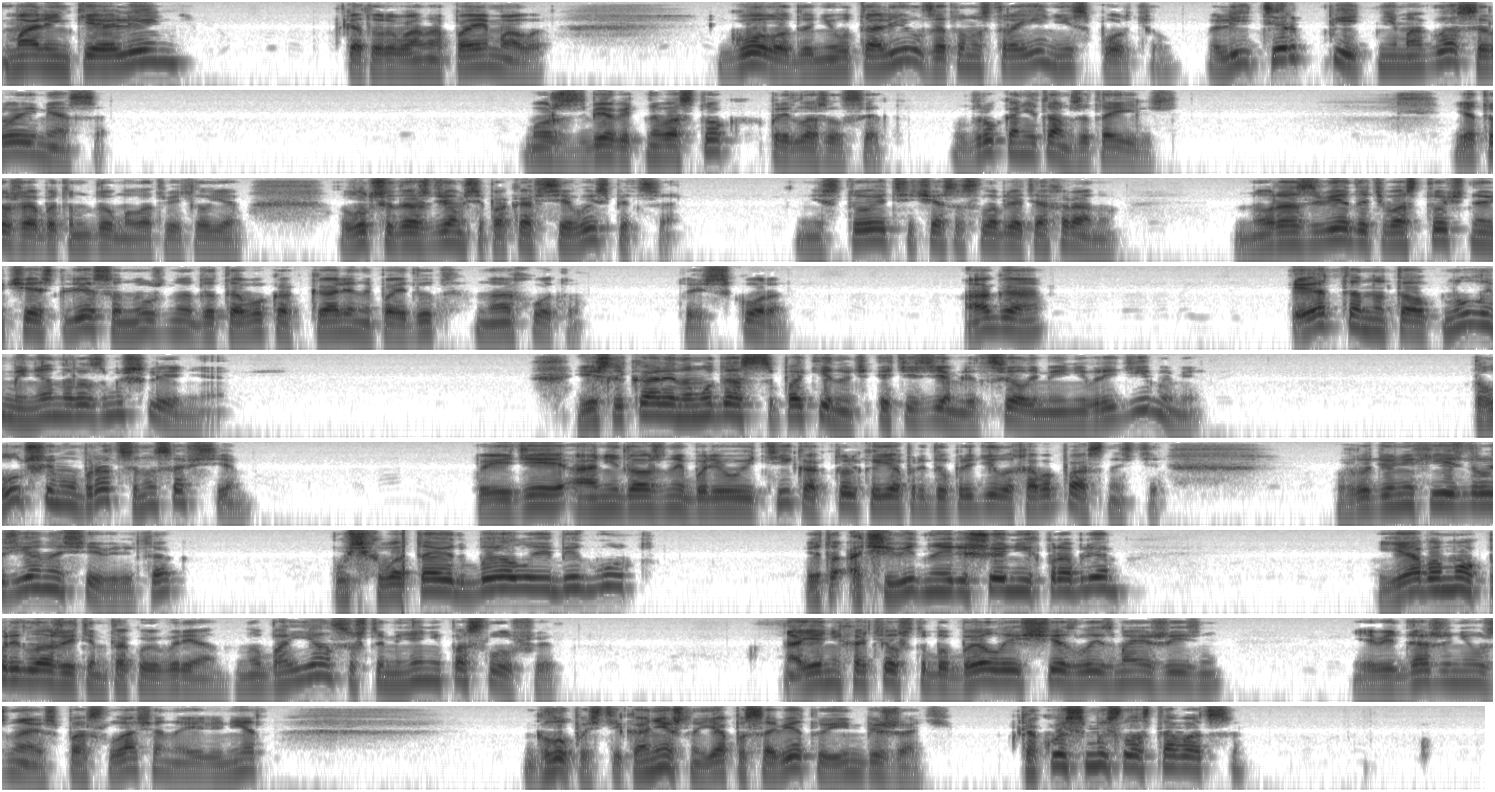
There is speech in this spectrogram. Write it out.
Маленький олень, которого она поймала, голода не утолил, зато настроение испортил. Ли терпеть не могла сырое мясо. «Может, сбегать на восток?» — предложил Сет. «Вдруг они там затаились?» «Я тоже об этом думал», — ответил я. «Лучше дождемся, пока все выспятся. Не стоит сейчас ослаблять охрану. Но разведать восточную часть леса нужно до того, как калины пойдут на охоту. То есть скоро». «Ага». Это натолкнуло меня на размышления. Если Калинам удастся покинуть эти земли целыми и невредимыми, то лучше ему браться насовсем. По идее, они должны были уйти, как только я предупредил их об опасности. Вроде у них есть друзья на севере, так? Пусть хватают Беллу и бегут. Это очевидное решение их проблем. Я бы мог предложить им такой вариант, но боялся, что меня не послушают. А я не хотел, чтобы Белла исчезла из моей жизни. Я ведь даже не узнаю, спаслась она или нет. Глупости, конечно, я посоветую им бежать. Какой смысл оставаться?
